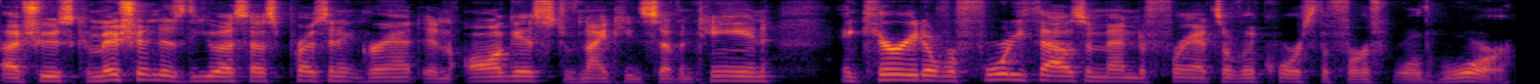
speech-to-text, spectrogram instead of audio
Uh, she was commissioned as the USS President Grant in August of 1917 and carried over 40,000 men to France over the course of the First World War.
